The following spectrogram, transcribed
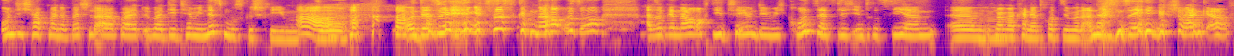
und ich habe meine Bachelorarbeit über Determinismus geschrieben. Ah. So. Und deswegen ist es genau so. Also genau auch die Themen, die mich grundsätzlich interessieren. Ähm, mhm. Ich meine, man kann ja trotzdem einen anderen Seriengeschmack haben.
